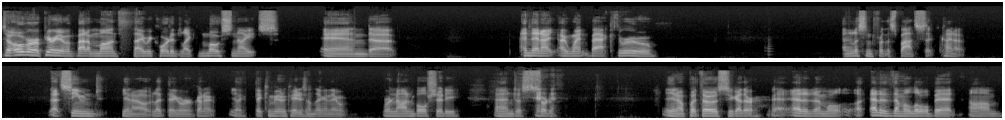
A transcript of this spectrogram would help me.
so over a period of about a month I recorded like most nights and uh and then I, I went back through and listened for the spots that kind of that seemed you know like they were gonna like they communicated something and they were non bullshitty and just sort of you know put those together edit them a- edited them a little bit um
